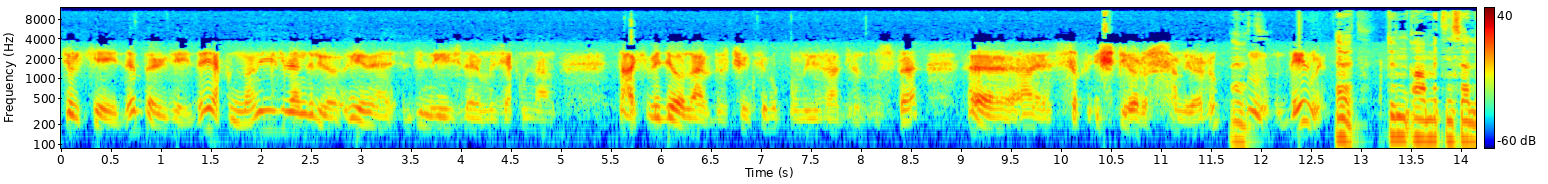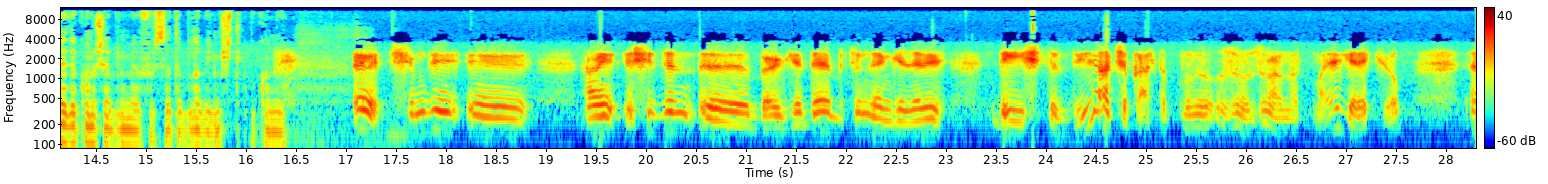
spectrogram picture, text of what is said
Türkiye'yi de bölgeyi de yakından ilgilendiriyor. Yine dinleyicilerimiz yakından takip ediyorlardır çünkü bu konuyu radyomuzda e, hani sık işliyoruz sanıyorum. Evet. Hı, Değil mi? Evet, dün Ahmet İnsel'le de konuşabilme fırsatı bulabilmiştik bu konuyu. Evet, şimdi e, hani IŞİD'in e, bölgede bütün dengeleri değiştirdiği açık artık. Bunu uzun uzun anlatmaya gerek yok. E,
